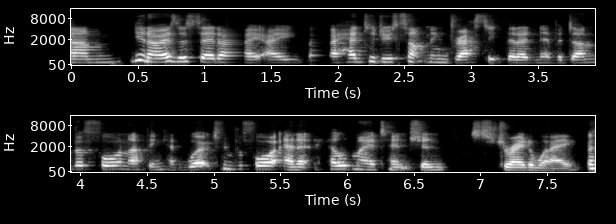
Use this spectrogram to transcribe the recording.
um, you know, as I said, I, I, I had to do something drastic that I'd never done before. Nothing had worked for me before, and it held my attention straight away.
